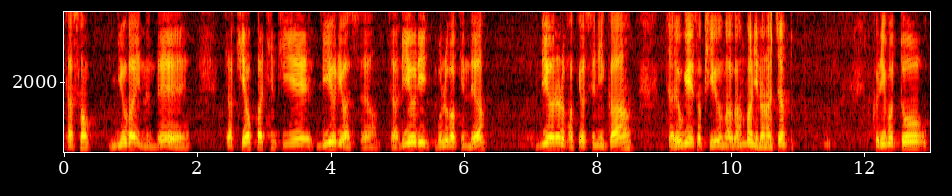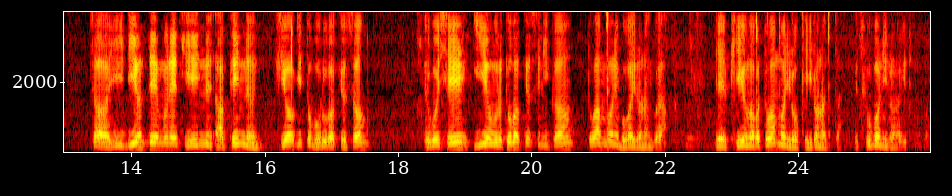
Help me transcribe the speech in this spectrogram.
자, 성유가 있는데 자, 기억 받침 뒤에 리을이 왔어요. 자, 리을이 뭘로 바뀐대요? 니은으로 바뀌었으니까 자, 여기에서 비음화가 한 번 일어났죠? 그리고 또 자, 이 니은 때문에 뒤에 있는 앞에 있는 기억이 또 뭐로 바뀌었어? 이것이 이음으로 또 바뀌었으니까 또 한 번에 뭐가 일어난 거야? 예, 비음화가 또 한 번 이렇게 일어났다. 두 번 일어나게 되는 거야.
